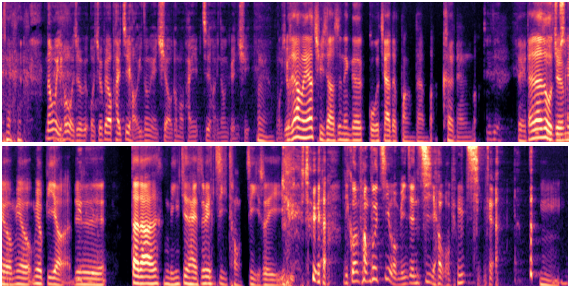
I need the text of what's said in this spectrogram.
那我以后我就我就不要派最好运动员去，我干嘛派最好运动员去？嗯，我觉得他们要取消是那个国家的榜单吧，可能吧。对对对，但但是我觉得没有没有没有必要了，就是大家民间还是会自己统计，所以 对啊，你官方不记，我民间记啊，我不用请啊。嗯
